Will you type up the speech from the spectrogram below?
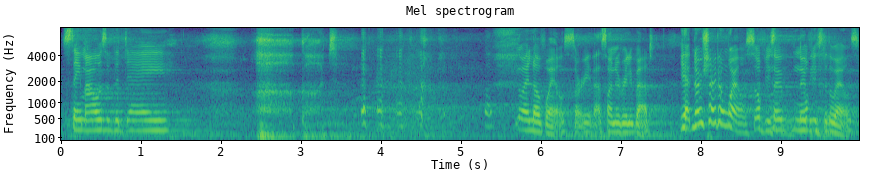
same hours of the day. Oh, God. No, I love Wales. Sorry, that sounded really bad. Yeah, no shade on Wales, obviously. No, no beef for the Wales.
